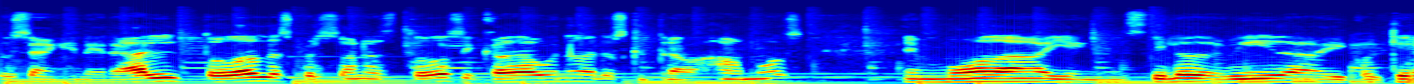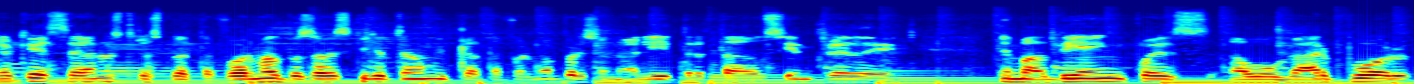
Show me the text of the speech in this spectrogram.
o sea, en general, todas las personas, todos y cada uno de los que trabajamos en moda y en estilo de vida y cualquiera que sea nuestras plataformas, vos sabes que yo tengo mi plataforma personal y he tratado siempre de, de más bien pues abogar por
